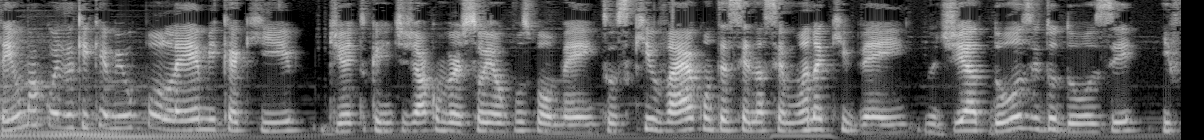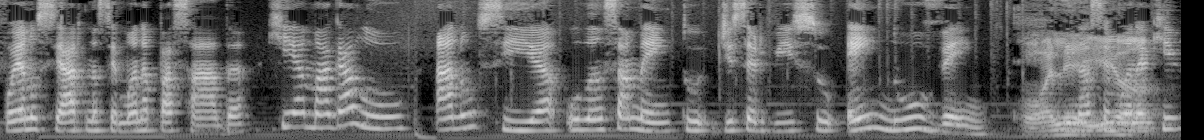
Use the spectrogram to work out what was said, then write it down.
Tem uma coisa aqui que é meio polêmica aqui, diante do que a gente já conversou em alguns momentos, que vai acontecer na semana que vem, no dia 12 do 12, e foi anunciado na semana passada, que a Magalu anuncia o lançamento de serviço em nuvem. Olha e na aí, semana ó. que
